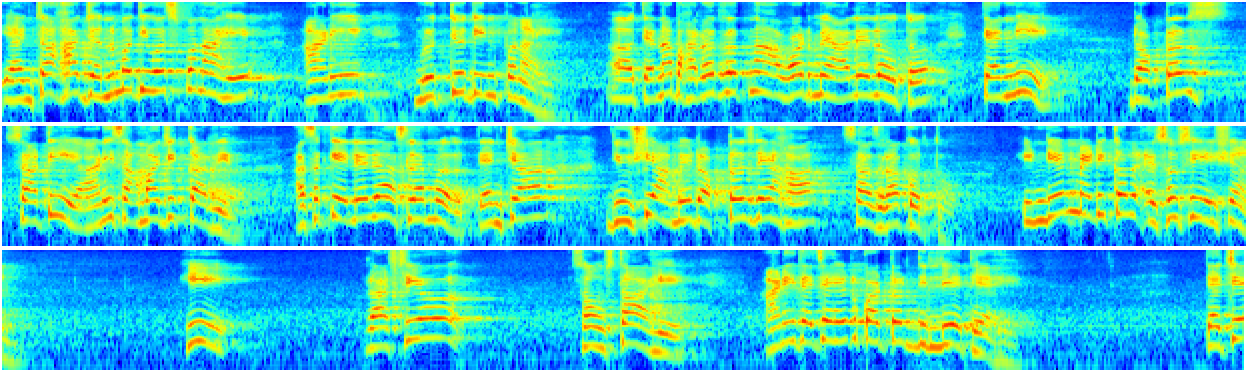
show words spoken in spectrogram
यांचा हा जन्मदिवस पण आहे आणि मृत्यूदिन पण आहे. त्यांना भारतरत्न अवॉर्ड मिळालेलं होतं. त्यांनी डॉक्टर्ससाठी आणि सामाजिक कार्य असं केलेलं असल्यामुळं त्यांच्या दिवशी आम्ही डॉक्टर्स डे हा साजरा करतो. इंडियन मेडिकल असोसिएशन ही राष्ट्रीय संस्था आहे आणि त्याचे हेडक्वार्टर दिल्ली येथे आहे. त्याचे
